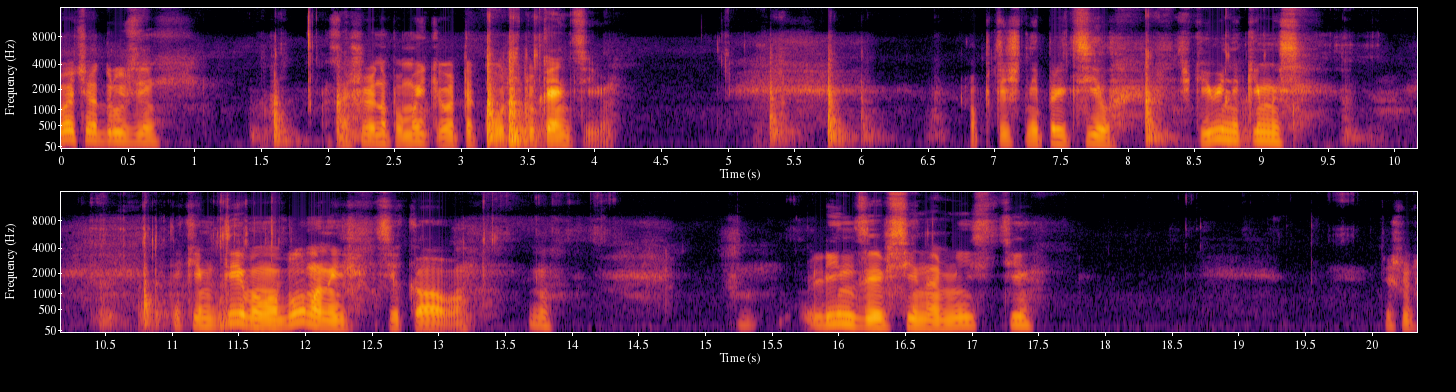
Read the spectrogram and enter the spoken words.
вечір, друзі. Знайшов на помийці от таку штукенцію. Оптичний приціл. Тільки він якимось таким дивом обломаний цікаво. Ну, лінзи всі на місці. Тут,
